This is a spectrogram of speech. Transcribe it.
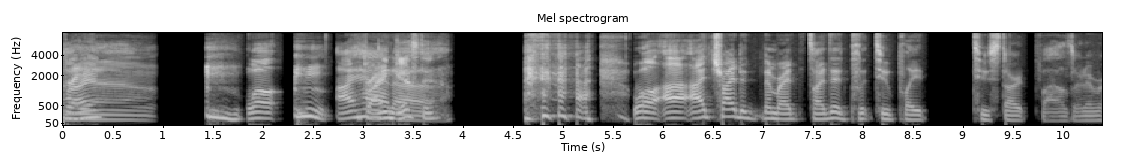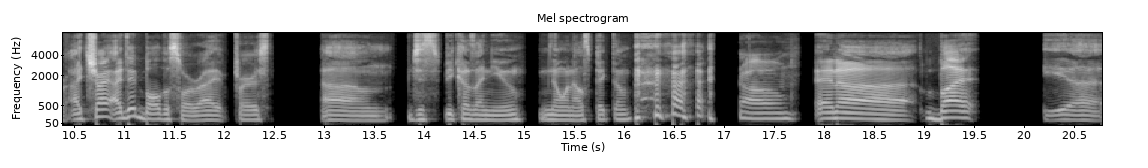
Bryan? I, uh, well, I had. Bryan guessed it. uh, well, I, I tried to remember. I, so I did pl- two play, two start files or whatever. I try. I did Bulbasaur right first, um, just because I knew no one else picked him. um, and uh, but yeah,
